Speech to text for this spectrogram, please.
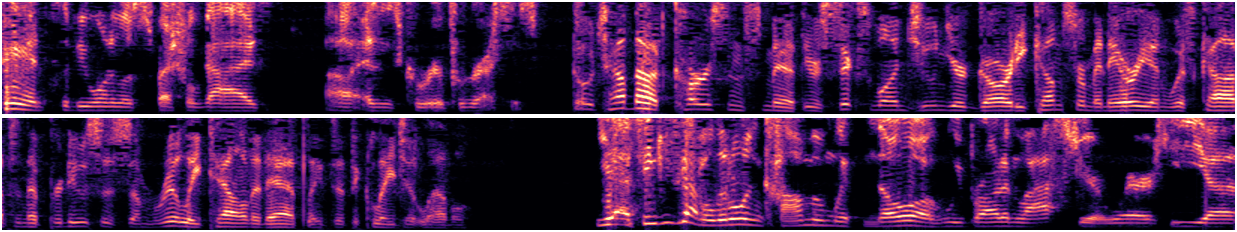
chance to be one of those special guys uh, as his career progresses. Coach, how about Carson Smith, your six-one junior guard? He comes from an area in Wisconsin that produces some really talented athletes at the collegiate level. Yeah, I think he's got a little in common with Noah, who we brought in last year, where he uh,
